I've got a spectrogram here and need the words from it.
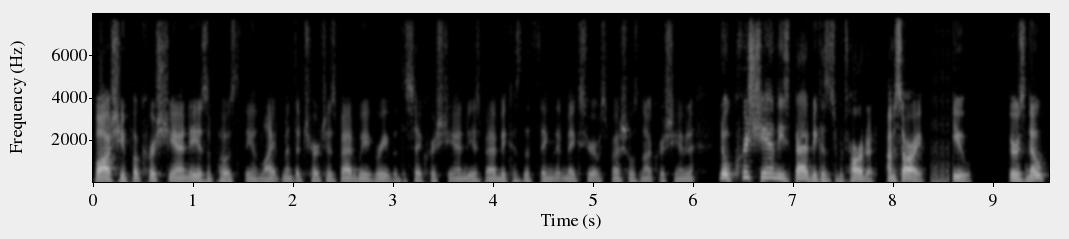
Vaush, you put Christianity as opposed to the Enlightenment. The church is bad, we agree, but to say Christianity is bad because the thing that makes Europe special is not Christianity. No, Christianity is bad because it's retarded. I'm sorry. F you. There's no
